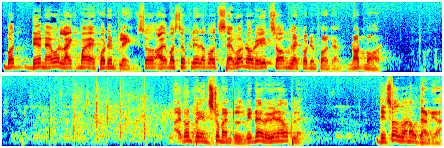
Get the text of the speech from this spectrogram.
But they never liked my accordion playing. So I must have played about seven or eight songs accordion for them, not more. I don't play instrumental. We never, we never play. This was one of them, yeah.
